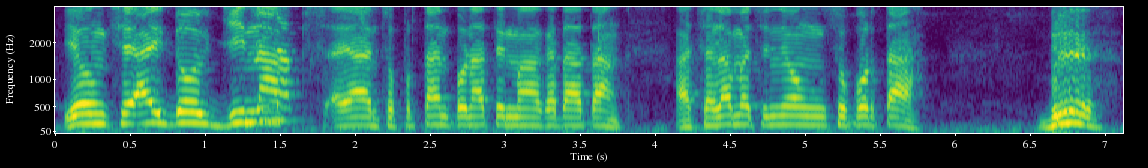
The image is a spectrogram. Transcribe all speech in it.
yung si Idol Ginax. Ginax. Ayan, suportahan po natin mga katatang. At salamat sa inyong suporta. Brr.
